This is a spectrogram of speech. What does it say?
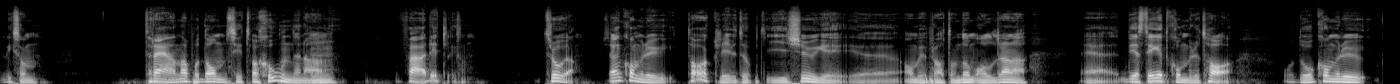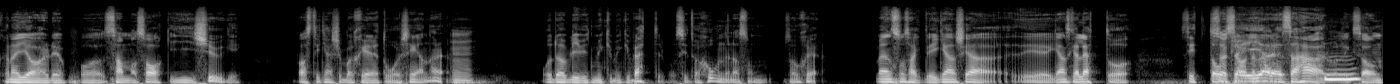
liksom träna på de situationerna Mm. färdigt liksom. Tror jag. Sen kommer du ta klivet upp till J20 eh, om vi pratar om de åldrarna. Eh, det steget kommer du ta och då kommer du kunna göra det på samma sak i J20. Fast det kanske bara sker ett år senare. Mm. Och det har blivit mycket, mycket bättre på situationerna som, som sker. Men som sagt, det är ganska, det är ganska lätt att sitta och Såklart det säga är. det så här. Och liksom,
